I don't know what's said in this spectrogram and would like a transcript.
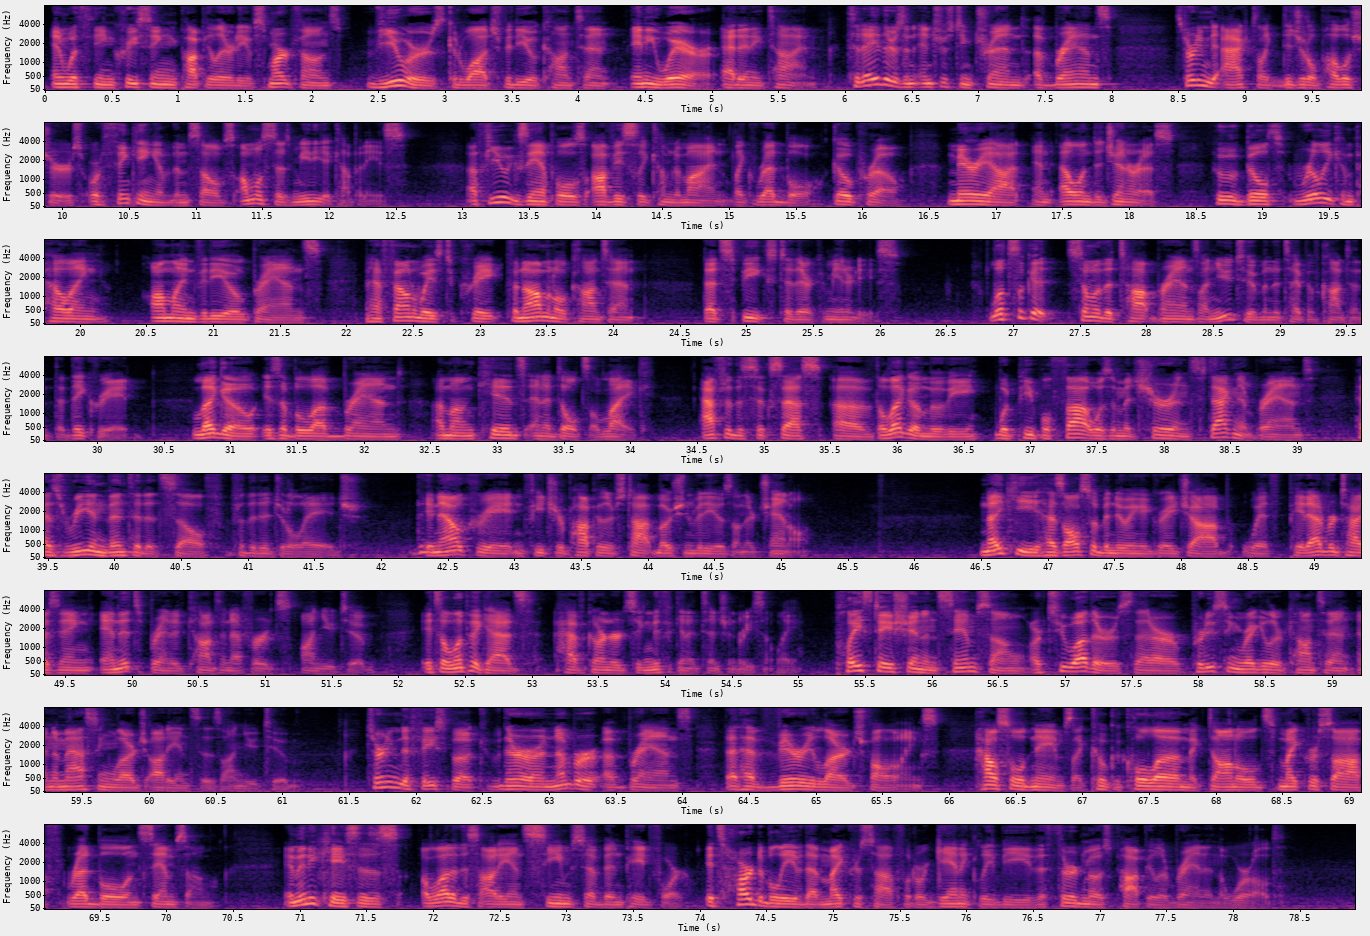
And with the increasing popularity of smartphones, viewers could watch video content anywhere at any time. Today, there's an interesting trend of brands starting to act like digital publishers or thinking of themselves almost as media companies. A few examples obviously come to mind, like Red Bull, GoPro, Marriott, and Ellen DeGeneres, who have built really compelling online video brands and have found ways to create phenomenal content that speaks to their communities. Let's look at some of the top brands on YouTube and the type of content that they create. Lego is a beloved brand among kids and adults alike. After the success of the Lego movie, what people thought was a mature and stagnant brand has reinvented itself for the digital age. They now create and feature popular stop motion videos on their channel. Nike has also been doing a great job with paid advertising and its branded content efforts on YouTube. Its Olympic ads have garnered significant attention recently. PlayStation and Samsung are two others that are producing regular content and amassing large audiences on YouTube. Turning to Facebook, there are a number of brands that have very large followings. Household names like Coca Cola, McDonald's, Microsoft, Red Bull, and Samsung. In many cases, a lot of this audience seems to have been paid for. It's hard to believe that Microsoft would organically be the third most popular brand in the world.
